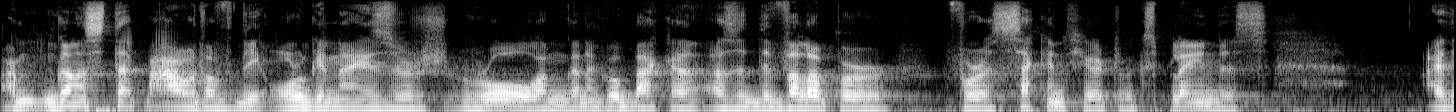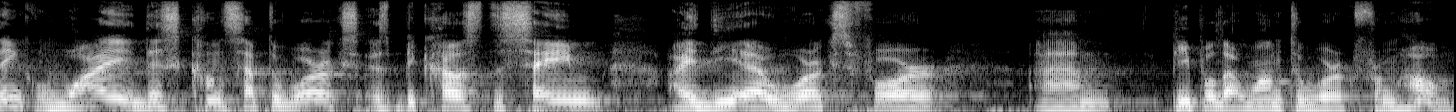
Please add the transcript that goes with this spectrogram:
I'm going to step out of the organizer's role. I'm going to go back as a developer for a second here to explain this. I think why this concept works is because the same idea works for um, people that want to work from home.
